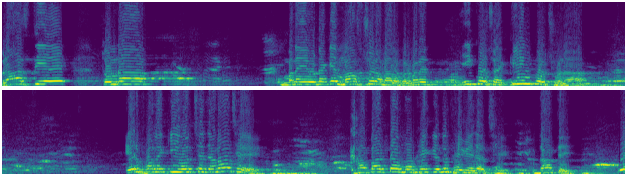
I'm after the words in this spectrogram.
ব্রাশ দিয়ে তোমরা মানে ওটাকে মাসছো না ভালো করে মানে ই করছ ক্লিন করছ না, এর ফলে কি হচ্ছে জানা আছে? খাবারটা মুখে কিন্তু থেকে যাচ্ছে, দাঁতে। ও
